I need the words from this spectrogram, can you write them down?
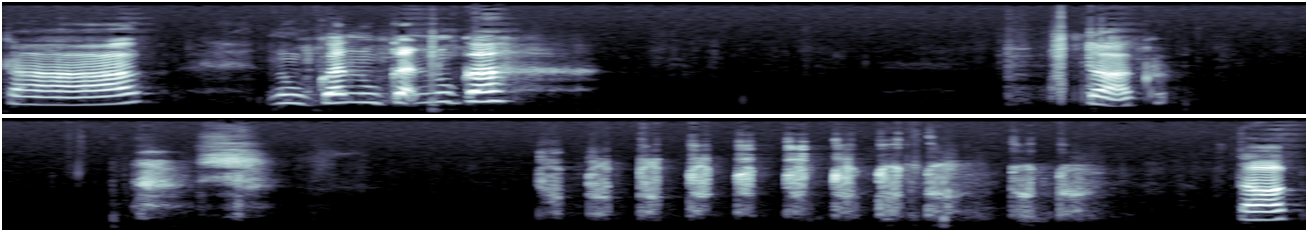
Так. Ну-ка, ну-ка, ну-ка. Так. Так.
